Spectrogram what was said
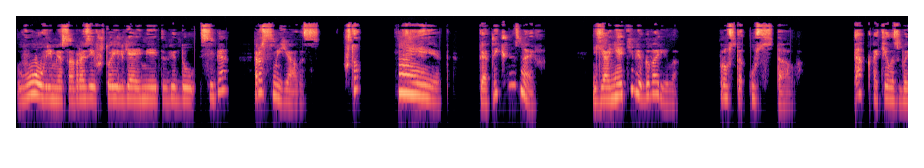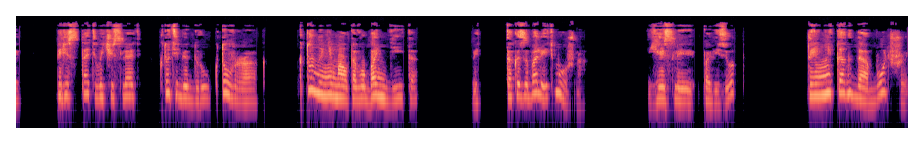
вовремя сообразив, что Илья имеет в виду себя, рассмеялась. — Что? — Нет, ты отлично знаешь. Я не о тебе говорила, просто устала. Так хотелось бы перестать вычислять, кто тебе друг, кто враг, кто нанимал того бандита. Так и заболеть можно. Если повезет, ты никогда больше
